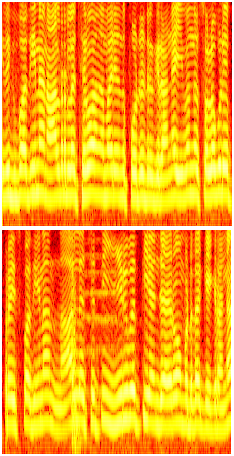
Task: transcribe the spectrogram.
இதுக்கு பார்த்தீங்கன்னா நாலரை லட்ச ரூபா அந்த மாதிரி வந்து போட்டுட்ருக்காங்க இவங்க சொல்லக்கூடிய ப்ரைஸ் பார்த்தீங்கன்னா நாலு லட்சத்தி இருபத்தி அஞ்சாயிரம் மட்டும் தான் கேட்குறாங்க.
